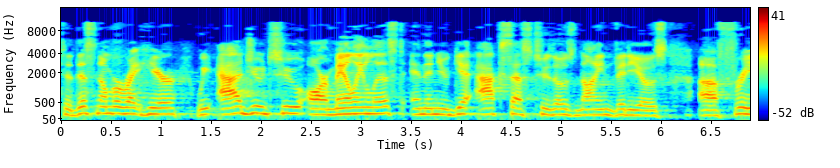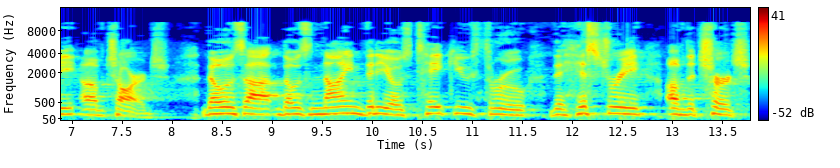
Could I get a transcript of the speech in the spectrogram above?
to this number right here. We add you to our mailing list, and then you get access to those nine videos uh, free of charge. Those, uh, those nine videos take you through the history of the church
